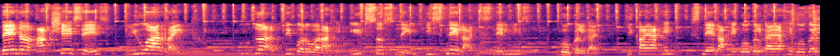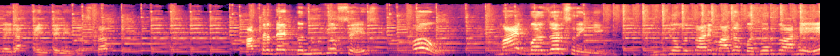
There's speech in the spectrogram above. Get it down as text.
then Akshay says you are right तुझं अगदी बरोबर आहे. इट्स अ स्नेल ही स्नेल आहे. स्नेल मीन्स गोगलगाय ही काय आहे? स्नेल आहे गोगलगाय आहे. गोगलगायला अँटेनेज असतात. After that the Nujo says oh my buzzer's ringing Nujo म्हणतो अरे माझा बझर जो आहे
